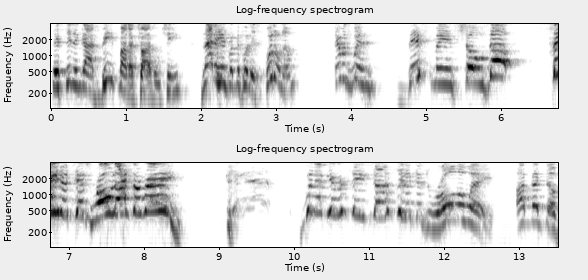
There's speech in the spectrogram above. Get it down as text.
That Cena got beat by the tribal chief. Not that he's about to put his foot on him. It was when this man shows up. Cena just rolled out the ring. when have you ever seen John Cena just roll away? I bet the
